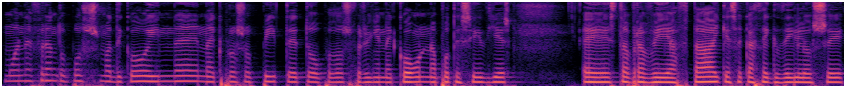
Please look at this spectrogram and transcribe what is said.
μου ανέφεραν το πόσο σημαντικό είναι να εκπροσωπείτε το ποδόσφαιρο γυναικών από τις ίδιες ε, στα βραβεία αυτά και σε κάθε εκδήλωση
